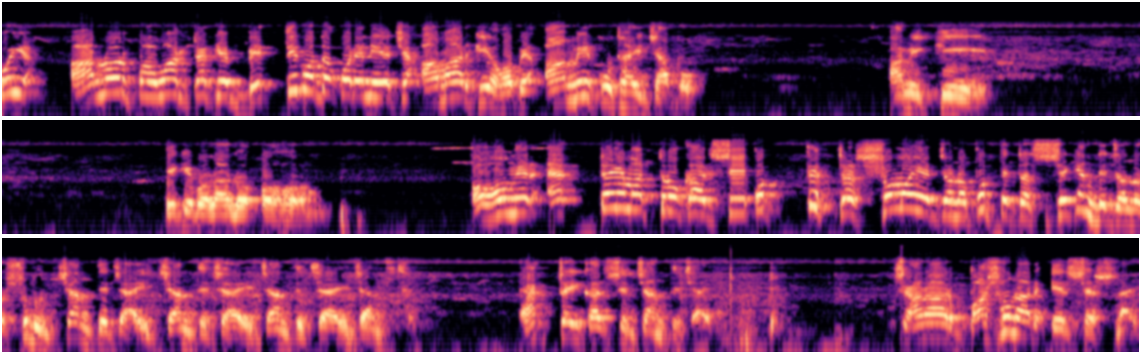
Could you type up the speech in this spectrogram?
ওই আলোর পাওয়ারটাকে ব্যক্তিগত করে নিয়েছে, আমার কি হবে? আমি কোথায় যাব? আমি কে? একে বলা হলো অহং। অহং এর একটাই মাত্র কাজ, সে প্রত্যেকটা সময়ের জন্য, প্রত্যেকটা সেকেন্ডের জন্য শুধু জানতে চাই জানতে চাই জানতে চাই জানতে চাই একটাই কাজ সে জানতে চায়। জানার বাসনার এর শেষ নাই।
